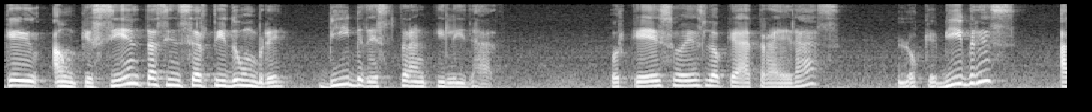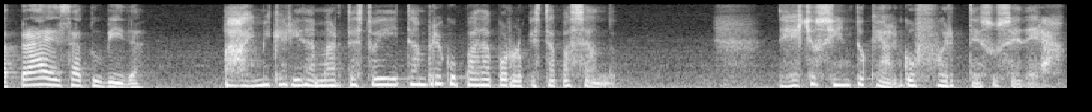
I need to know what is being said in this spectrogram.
que aunque sientas incertidumbre, vibres tranquilidad, porque eso es lo que atraerás. Lo que vibres, atraes a tu vida. Ay, mi querida Marta, estoy tan preocupada por lo que está pasando. De hecho, siento que algo fuerte sucederá.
